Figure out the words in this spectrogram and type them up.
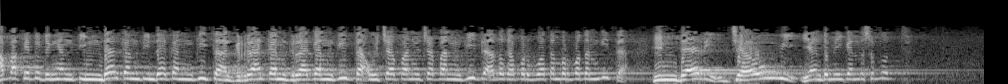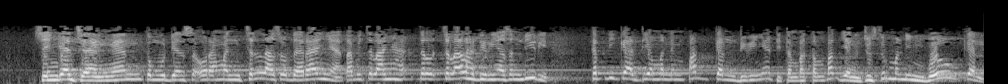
Apakah itu dengan tindakan-tindakan kita, gerakan-gerakan kita, ucapan-ucapan kita, ataukah perbuatan-perbuatan kita? Hindari, jauhi yang demikian tersebut. Sehingga jangan kemudian seorang mencela saudaranya, tapi celahnya, celalah dirinya sendiri ketika dia menempatkan dirinya di tempat-tempat yang justru menimbulkan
